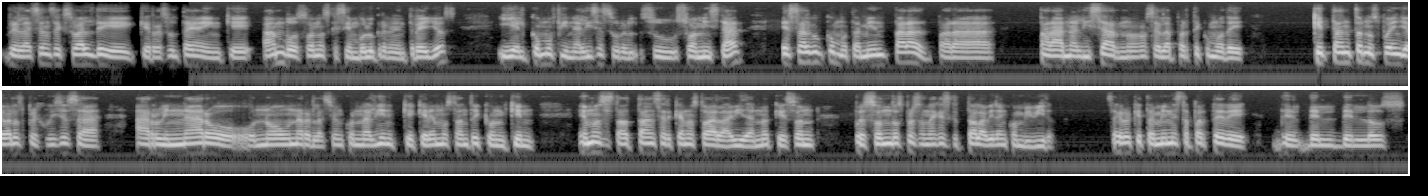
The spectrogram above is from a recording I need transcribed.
relación sexual de que resulta en que ambos son los que se involucran entre ellos y el cómo finaliza su, su, amistad, es algo como también para, para para analizar, ¿no? O sea, la parte como de qué tanto nos pueden llevar los prejuicios a, arruinar o, no una relación con alguien que queremos tanto y con quien hemos estado tan cercanos toda la vida, ¿no? Que son, pues son dos personajes que toda la vida han convivido. O sea, creo que también esta parte de, de, los,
